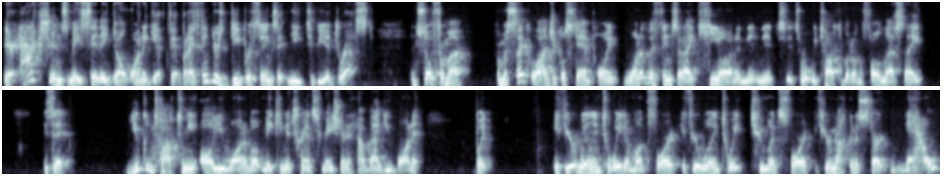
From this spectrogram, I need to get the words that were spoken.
Their actions may say they don't want to get fit, but I think there's deeper things that need to be addressed. And so from a from a psychological standpoint, one of the things that I key on, and it's it's what we talked about on the phone last night, is that you can talk to me all you want about making a transformation and how bad you want it, but if you're willing to wait a month for it, if you're willing to wait two months for it, if you're not going to start now,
